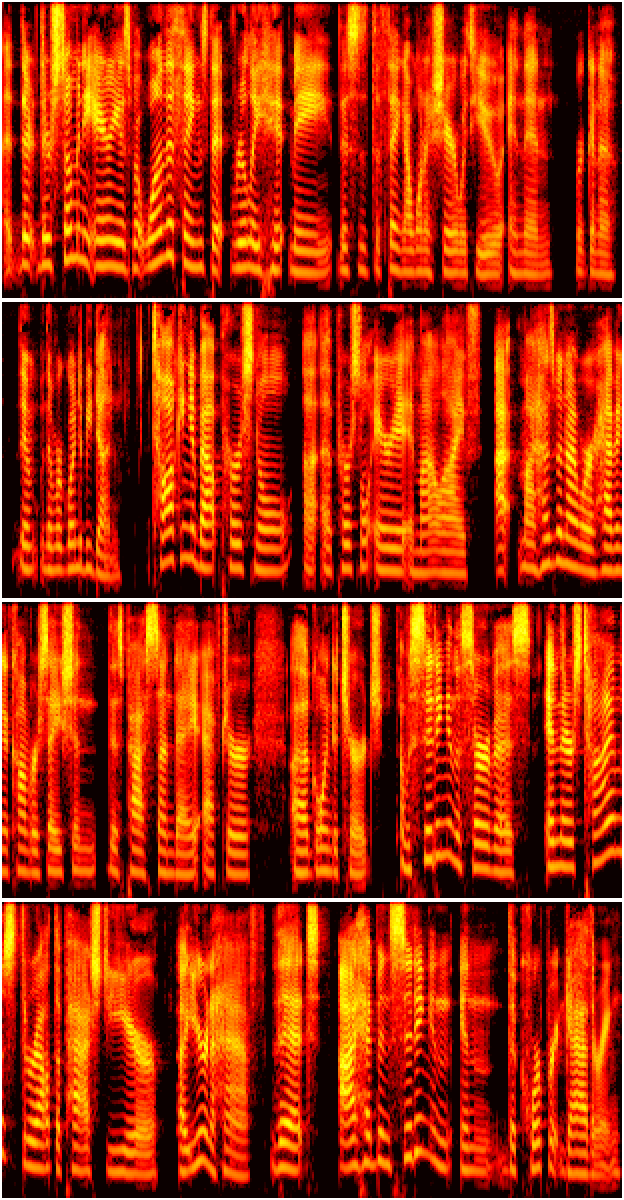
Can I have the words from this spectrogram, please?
Uh, there, there's so many areas, but one of the things that really hit me, this is the thing I want to share with you, and then we're gonna then, then we're going to be done talking about personal uh, a personal area in my life I, my husband and i were having a conversation this past sunday after uh, going to church. I was sitting in the service and there's times throughout the past year a year and a half that I had been sitting in, in the corporate gathering.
